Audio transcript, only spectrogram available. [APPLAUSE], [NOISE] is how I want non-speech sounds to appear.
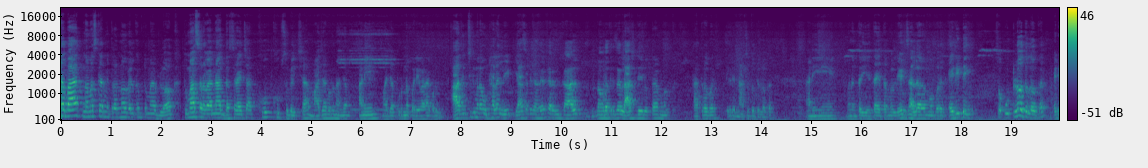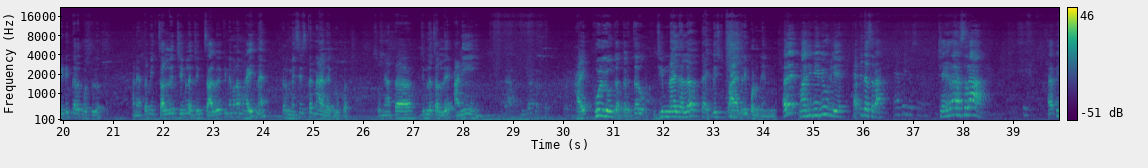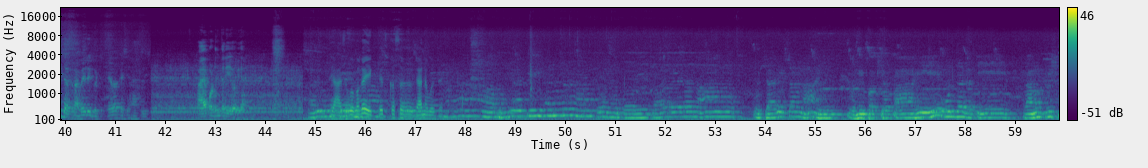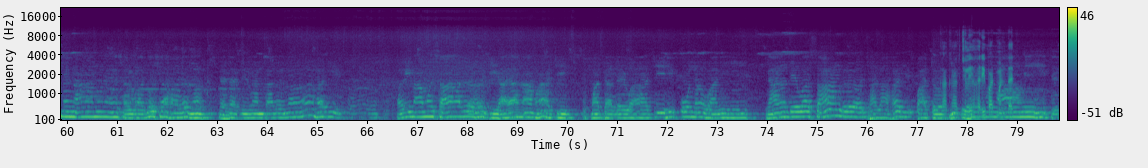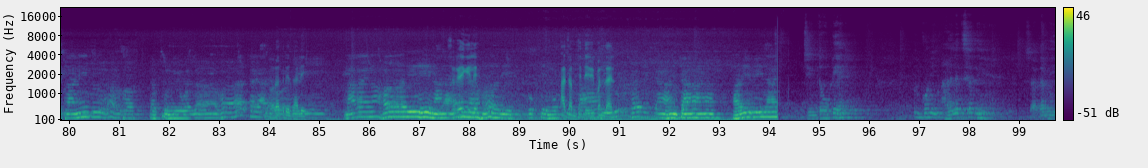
सुप्रभात. नमस्कार मित्रांनो. वेलकम टू माय ब्लॉग तुम्हा सर्वांना दसऱ्याच्या खूप खूप शुभेच्छा माझ्याकडून आणि- आणि माझ्या पूर्ण परिवाराकडून. आज ऍक्च्युली मला उठायला लेट यासाठी झालं कारण काल नवरात्रीचा लास्ट डे होता. मग रात्रभर तिकडे नाचत होते लोक. आणि मग नंतर येता येता मग लेट झालं. मग परत एडिटिंग सो उठलो होतो लवकर. एडिटिंग करत बसलो आणि आता मी चाललोय जिमला जिम चालू आहे की नाही मला माहीत नाही तर मेसेज तर नाही आलाय ग्रुपवर सो मी आता जिमला चाललोय आणि हा एक फुल घेऊन जातोय. जर जिम नाही झालं तर ऍटलीस्ट पाया तरी पडून येईल अरे माझी बेबी उठली आहे. हॅपी दसरा. चेहरा हसरा. हॅपी दसरा. व्हेरी गुड तेव्हा कशी हसली. पाया पडून तरी येऊया. ते आजोबा बघा एकटेच कसं गाणं उच्चारिता नाही पक्ष काही उद्धरती रामकृष्ण नाम सर्वा दोष हरण जगतिरांतारण हरी हरिनाम सार जिया नामाची माता दैवाची ही कोण वाणी? ज्ञानदेवा सांग झाला हरिपाठ. actually हरिपाठ म्हणतात. आम्ही ते प्राणी दुर्लभ लक्ष्मी वल्लभ तया नवरात्री झाली. नारायण हरी सगळे गेले. हरी मुक्ती मुक्ती आज आमची देवी पण जाईल. तर उघडी आहे पण कोणी आलेलं दिसत नाही आता मी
